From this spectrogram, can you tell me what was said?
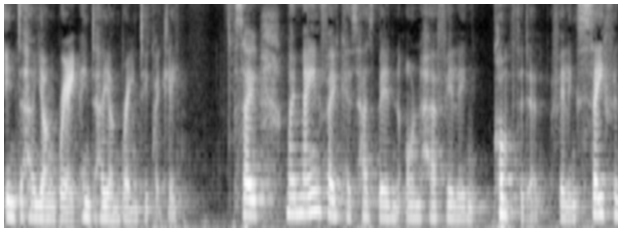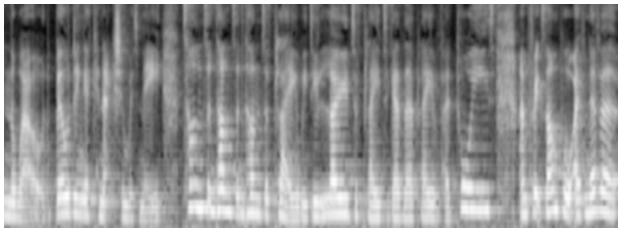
into her young brain into her young brain too quickly. So, my main focus has been on her feeling confident, feeling safe in the world, building a connection with me. Tons and tons and tons of play. We do loads of play together, play with her toys. And for example, I've never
